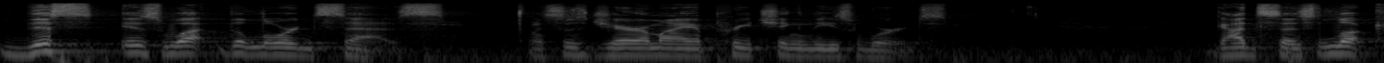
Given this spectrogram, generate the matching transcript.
this is what the Lord says. This is Jeremiah preaching these words. God says, Look,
